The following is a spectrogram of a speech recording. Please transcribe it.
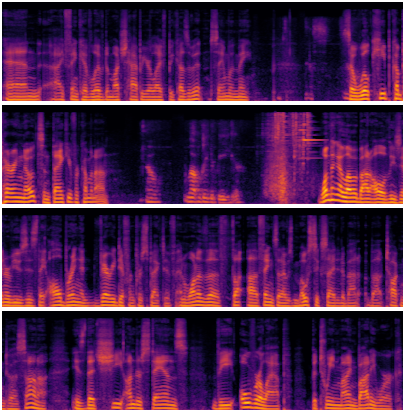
and I think have lived a much happier life because of it. Same with me. yes. So we'll keep comparing notes, and thank you for coming on. Oh, lovely to be here. One thing I love about all of these interviews is they all bring a very different perspective. And one of the th- uh, things that I was most excited about about talking to Hasanna is that she understands the overlap between mind body work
